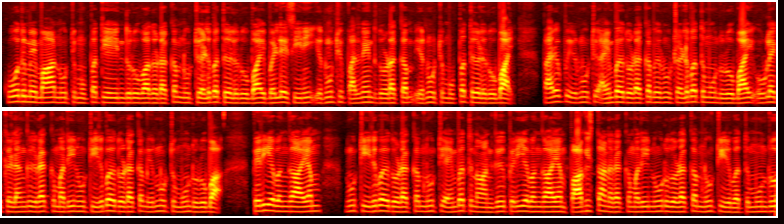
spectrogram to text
கோதுமை மா நூற்றி முப்பத்தி ஐந்து ரூபாய் தொடக்கம் நூற்றி எழுபத்தேழு ரூபாய் வெள்ளை சீனி இருநூற்றி பதினைந்து தொடக்கம் இருநூற்றி முப்பத்தேழு ரூபாய் பருப்பு இருநூற்றி ஐம்பது தொடக்கம் இருநூற்றி எழுபத்து மூன்று ரூபாய் உருளைக்கிழங்கு இறக்குமதி நூற்றி இருபது தொடக்கம் இருநூற்று மூன்று ரூபாய் பெரிய வெங்காயம் நூற்றி இருபது தொடக்கம் நூற்றி ஐம்பத்து நான்கு பெரிய வெங்காயம் பாகிஸ்தான் இறக்குமதி நூறு தொடக்கம் நூற்றி இருபத்து மூன்று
